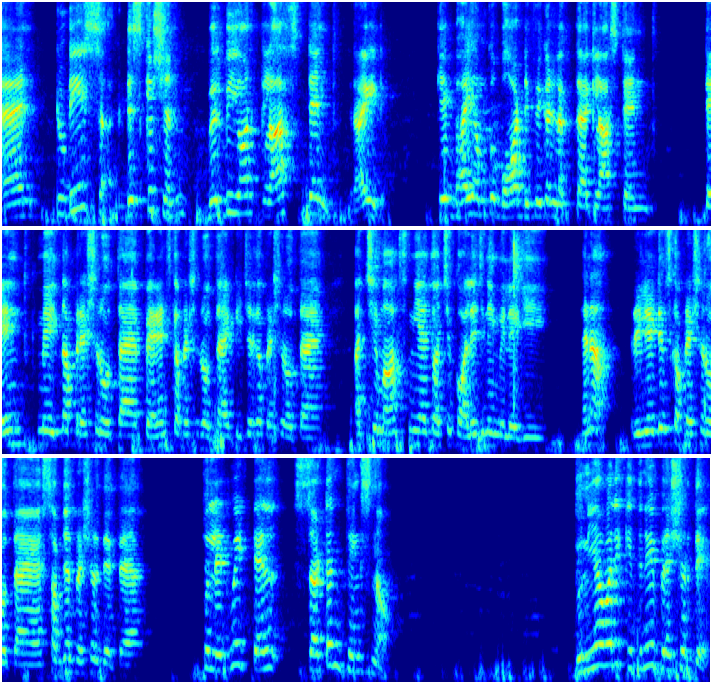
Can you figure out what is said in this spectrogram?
And today's discussion will be on class tenth right कि भाई हमको बहुत डिफ़िकल्ट लगता है क्लास टेंथ टेंथ में इतना प्रेशर होता है पेरेंट्स का प्रेशर होता है टीचर का प्रेशर होता है. अच्छे मार्क्स नहीं आए तो अच्छे कॉलेज नहीं मिलेगी, है ना? रिलेटिव्स का प्रेशर होता है, सब जन प्रेशर देते हैं. तो let me tell certain things now दुनिया वाले कितने प्रेशर दे?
